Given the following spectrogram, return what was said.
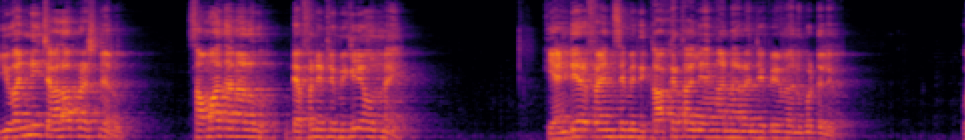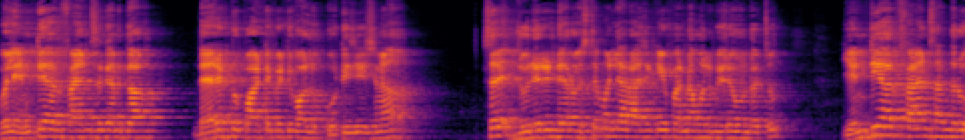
ఇవన్నీ చాలా ప్రశ్నలు. సమాధానాలు డెఫినెట్లీ మిగిలే ఉన్నాయి. ఎన్టీఆర్ ఫ్యాన్స్ ఏమిది కాకతాళీయంగా అన్నారని చెప్పి ఏమి అనుకుంటలేము ఒకవేళ ఎన్టీఆర్ ఫ్యాన్స్ కనుక డైరెక్ట్ పార్టీ పెట్టి వాళ్ళు పోటీ చేసినా సరే జూనియర్ ఎన్టీఆర్ వస్తే మళ్ళీ ఆ రాజకీయ పరిణామాలు వేరే ఉండొచ్చు. ఎన్టీఆర్ ఫ్యాన్స్ అందరూ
